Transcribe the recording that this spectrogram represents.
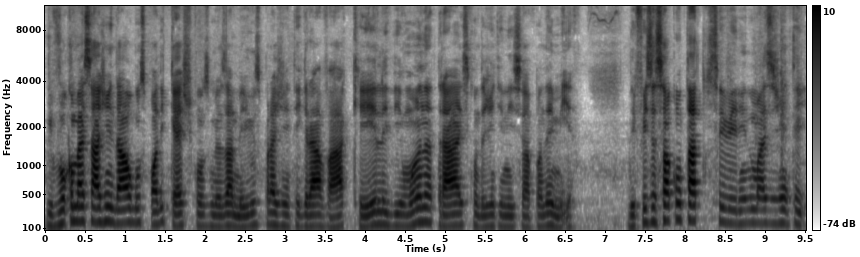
E vou começar a agendar alguns podcasts com os meus amigos para a gente gravar aquele de um ano atrás, quando a gente iniciou a pandemia. Difícil é só contato com o Severino, mas a gente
